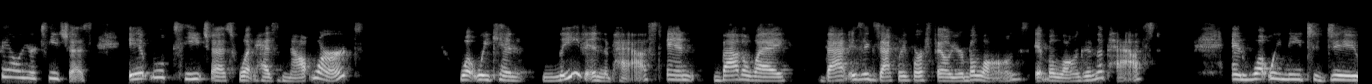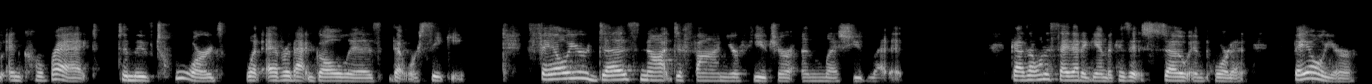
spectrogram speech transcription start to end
failure teach us, it will teach us what has not worked, what we can leave in the past. And by the way, that is exactly where failure belongs. It belongs in the past. And what we need to do and correct to move towards whatever that goal is that we're seeking. Failure does not define your future unless you let it. Guys, I want to say that again because it's so important. Failure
